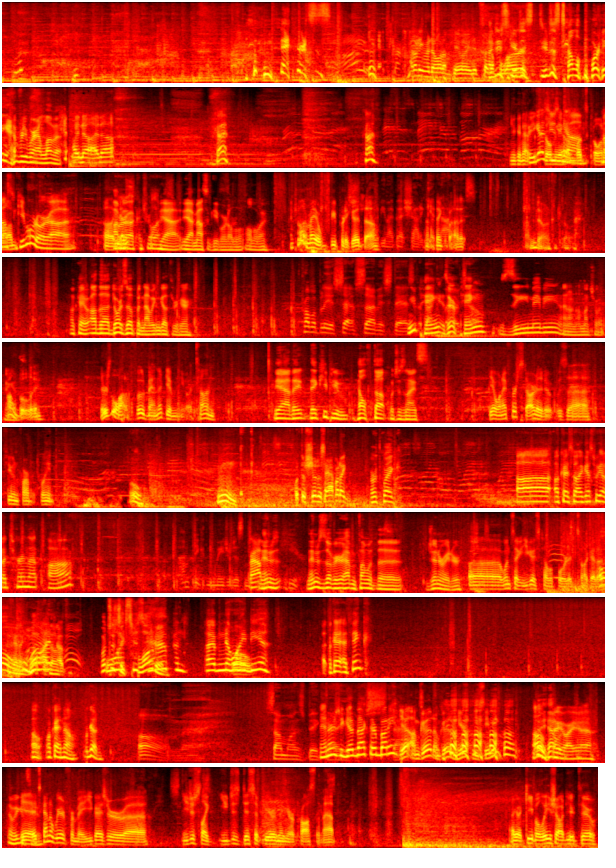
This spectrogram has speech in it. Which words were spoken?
There's, I don't even know what I'm doing. It's like I a just, blur. you're just you're just teleporting everywhere. I love it. I know, I know. Okay. Okay. You're gonna have Are you to guys me using in on uh, what's going mouse on. and keyboard or uh, Uh, I'm or, yes. uh, controller? Yeah, yeah, mouse and keyboard all the, all the way. Controller may be pretty good though. gotta Be my best shot at Now getting think out of about it. this. I'm doing controller. Okay, well the door's open now. We can go through here. Probably a set of service stairs. Can you the ping? Is there a hotel. ping? Z maybe? I don't know. I'm not sure what ping is. Probably. There's a lot of food, man. They're giving you a ton. Yeah, they they keep you healthed up, which is nice. Yeah, when I first started, it was uh, few and far between. Oh, What the shit is happening? Earthquake. uh, okay. So I guess we gotta turn that off. I'm thinking the major doesn't Crap. need Nanners, here. Nanners is over here having fun with the generator. Uh, one second. You guys teleported, so I gotta. Oh, I gotta what back the- up. What just exploded? happened? I have no Whoa. idea. Okay, I think. Oh, okay, no, we're good. Oh man. Someone's big. Nanners, you good back there, buddy? Yeah, I'm good. I'm good. I'm here. Can you see me? Oh, Yeah, there you are. Yeah. Yeah, we can Yeah, see it's kind of weird for me. You guys are, uh, you just like, you just disappear and then you're across the map. I gotta keep a leash on you too.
